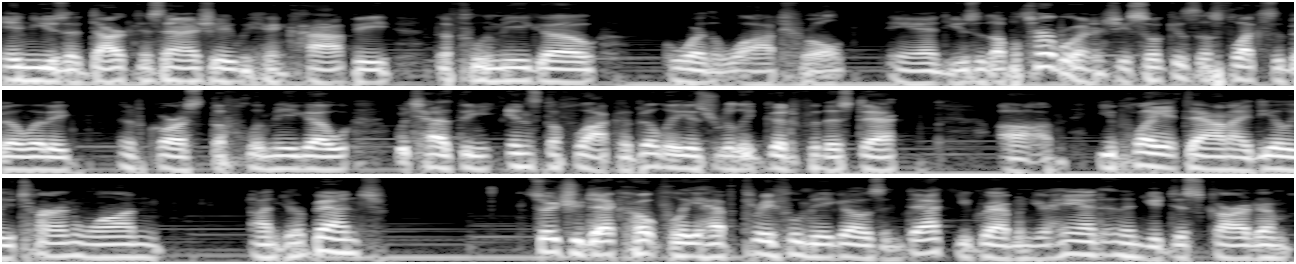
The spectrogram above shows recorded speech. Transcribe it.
and use a darkness energy. We can copy the Flamigo or the Wattrel and use a double turbo energy. So it gives us flexibility. And of course, the Flamigo, which has the insta flock ability, is really good for this deck. Um, you play it down ideally turn one on your bench. Search your deck. Hopefully, you have three Flamigos in deck. You grab them in your hand and then you discard them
